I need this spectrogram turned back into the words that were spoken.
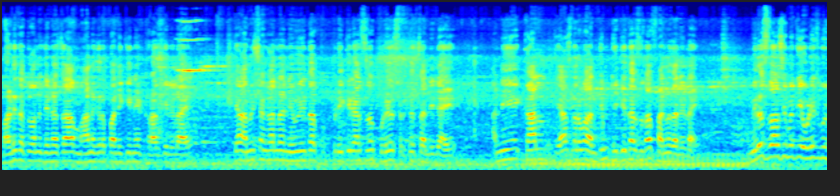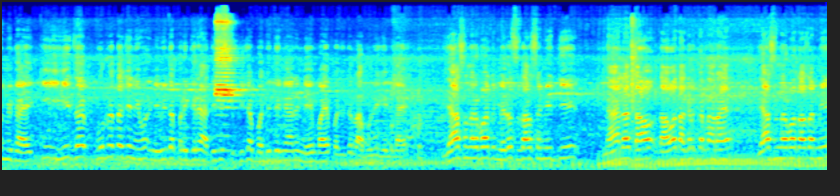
भाडेतत्वाने देण्याचा महानगरपालिकेने ठराव केलेला आहे. त्या अनुषंगानं निवडीचा प्रक्रियासुद्धा पुढे सरकत चाललेली आहे. आणि काल या सर्व अंतिम ठेकेदारसुद्धा फायनल झालेला आहे. मिरज सुधार समिती एवढीच भूमिका आहे की ही जर पूर्णतः जी निव निविदा प्रक्रिया अतिशय चुकीच्या पद्धतीने आणि नेमबाह्य पद्धतीने राबवली गेलेली आहे. या संदर्भात मिरज सुधार समिती न्यायालयात दाव दावा दाखल करणार आहे. या संदर्भात आज आम्ही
